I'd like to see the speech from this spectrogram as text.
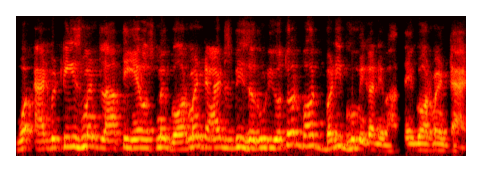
वो एडवर्टीजमेंट लाती है, उसमें गवर्नमेंट एड्स भी ज़रूरी होते हैं और बहुत बड़ी भूमिका निभाते हैं गवर्नमेंट एड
